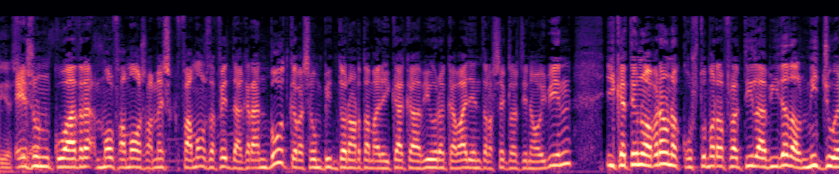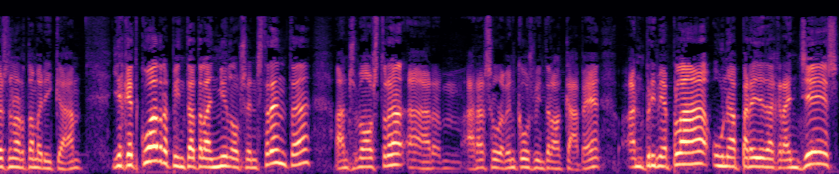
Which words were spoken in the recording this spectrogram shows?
i així. És un quadre molt famós, el més famós, de fet, de Grant Wood, que va ser un pintor nord-americà que va viure a cavall entre els segles XIX i XX, i que té una obra on acostuma a reflectir la vida del mig oest nord-americà. I aquest quadre, pintat l'any 1930, ens mostra, ara, ara segurament que us vindrà al cap, eh? en primer pla, una parella de grangers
